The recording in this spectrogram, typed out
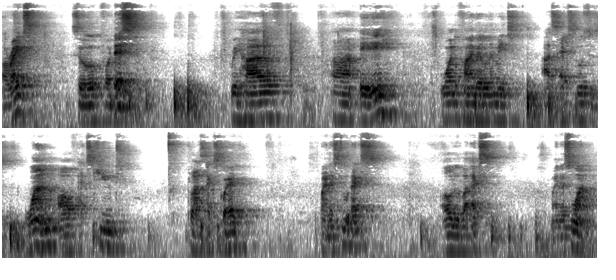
All right, so for this, we have uh, A, want to find the limit as x goes to 1 of x cubed plus x squared minus 2x all over x minus 1.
